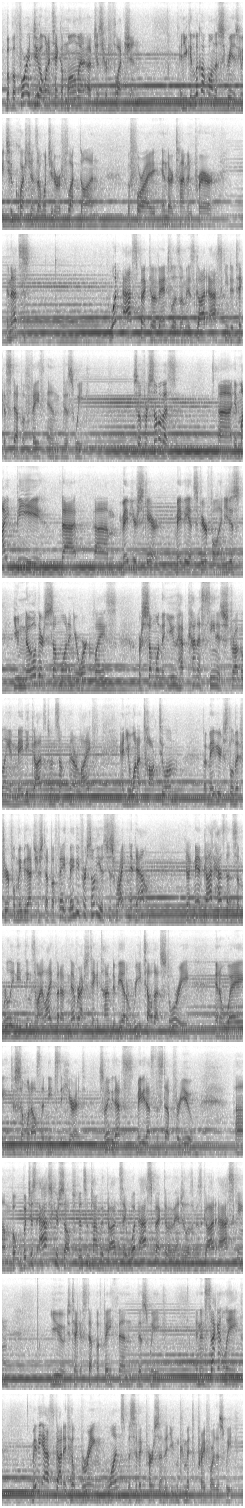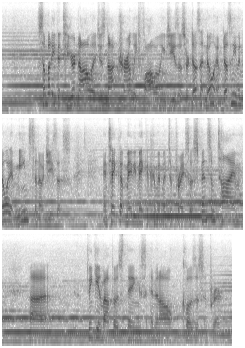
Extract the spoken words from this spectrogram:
But before I do, I want to take a moment of just reflection. And you can look up on the screen, there's going to be two questions I want you to reflect on before I end our time in prayer. And that's what aspect of evangelism is God asking you to take a step of faith in this week? So for some of us, uh, it might be that um, maybe you're scared, maybe it's fearful, and you just you know there's someone in your workplace or someone that you have kind of seen is struggling, and maybe God's doing something in their life, and you want to talk to them, but maybe you're just a little bit fearful. Maybe that's your step of faith. Maybe for some of you, it's just writing it down you're like, man, God has done some really neat things in my life, but I've never actually taken time to be able to retell that story in a way to someone else that needs to hear it. So maybe that's maybe that's the step for you. Um, but but just ask yourself, spend some time with God, and say, what aspect of evangelism is God asking you to take a step of faith in this week? And then secondly, maybe ask God if He'll bring one specific person that you can commit to pray for this week somebody that to your knowledge is not currently following Jesus or doesn't know him, doesn't even know what it means to know Jesus, and take up, maybe make a commitment to pray. So spend some time uh, thinking about those things, and then I'll close us in prayer.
